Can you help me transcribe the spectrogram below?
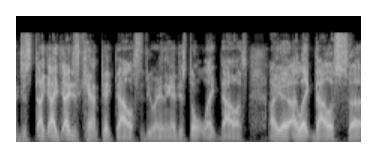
just I, I just can't pick Dallas to do anything. I just don't like Dallas. I uh, I like Dallas uh,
